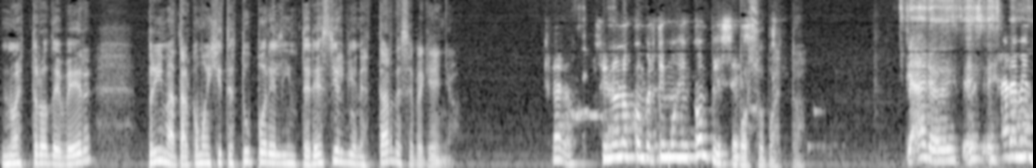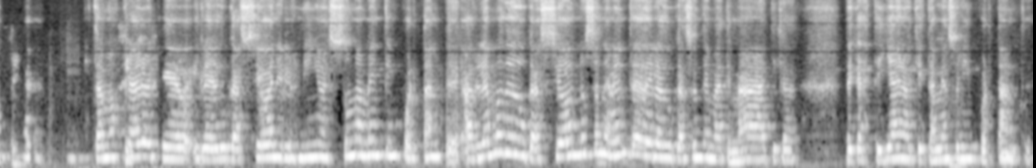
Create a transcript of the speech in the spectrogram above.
nuestro deber prima, tal como dijiste tú, por el interés y el bienestar de ese pequeño. Claro, si no nos convertimos en cómplices. Por supuesto. Claro, es, claramente. Estamos, claros que la educación en los niños es sumamente importante. Hablamos de educación, no solamente de la educación de matemáticas, de castellano, que también son importantes,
